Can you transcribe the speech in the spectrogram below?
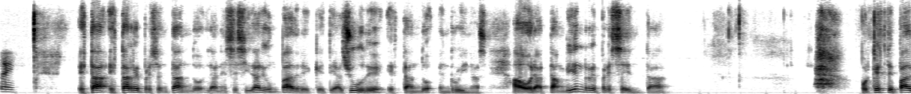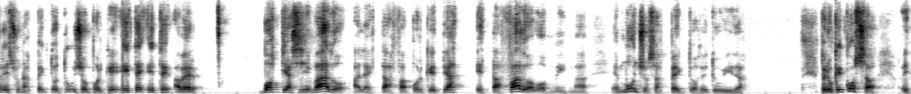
Sí. Está, está representando la necesidad de un padre que te ayude estando en ruinas. Ahora, también representa, porque este padre es un aspecto tuyo, porque este, este, a ver, vos te has llevado a la estafa porque te has estafado a vos misma en muchos aspectos de tu vida. Pero qué cosa, Eh,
